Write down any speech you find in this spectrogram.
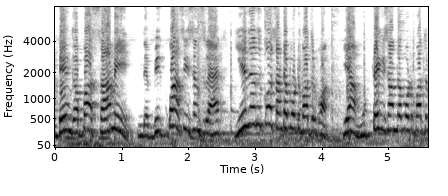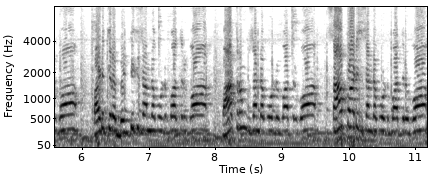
அடேங்கப்பா சாமி இந்த பிக் பாஸ் சீசன்ஸ்ல எது எதுக்கோ சண்டை போட்டு பார்த்துருக்கோம். ஏன் முட்டைக்கு சண்டை போட்டு பார்த்துருக்கோம்? படுக்கிற பெட்டுக்கு சண்டை போட்டு பார்த்துருக்கோம்? பாத்ரூம்க்கு சண்டை போட்டு பார்த்துருக்கோம்? சாப்பாடுக்கு சண்டை போட்டு பார்த்துருக்கோம்.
